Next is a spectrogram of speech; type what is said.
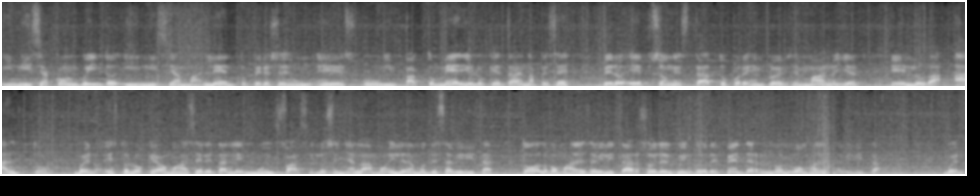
inicia con Windows y inicia más lento, pero eso es un, impacto medio lo que está en la PC. Pero Epson Status, por ejemplo, Epson Manager, eh, lo da alto. Bueno, esto lo que vamos a hacer es darle muy fácil. Lo señalamos y le damos deshabilitar. Todo lo vamos a deshabilitar, solo el Windows Defender no lo vamos a deshabilitar. Bueno,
